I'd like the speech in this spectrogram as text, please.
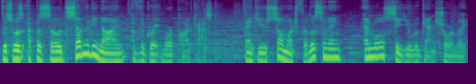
This was episode 79 of the Great War Podcast. Thank you so much for listening, and we'll see you again shortly.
